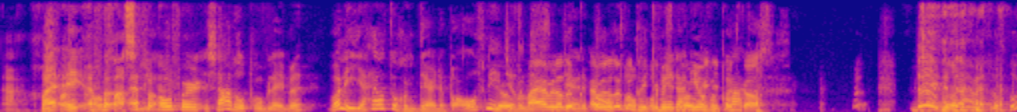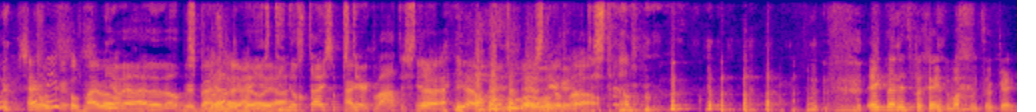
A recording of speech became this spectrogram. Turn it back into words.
Ja, gewoon Maar hey, even, over zadelproblemen. Wally, jij had toch een derde bal, of niet? Jo, had voor mij echt hebben we dat ook, hebben we dat ook al drie keer je daar niet besproken in over podcast. Nee, dit hebben we nog nooit Echt besproken. niet? Volgens mij wel. Hebben we wel besproken. Hij Wel, heeft ja. die nog thuis op sterk water staan. Ja, ja. Oh, oh, Op sterk water staan. Ik ben het vergeten, maar goed, oké.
